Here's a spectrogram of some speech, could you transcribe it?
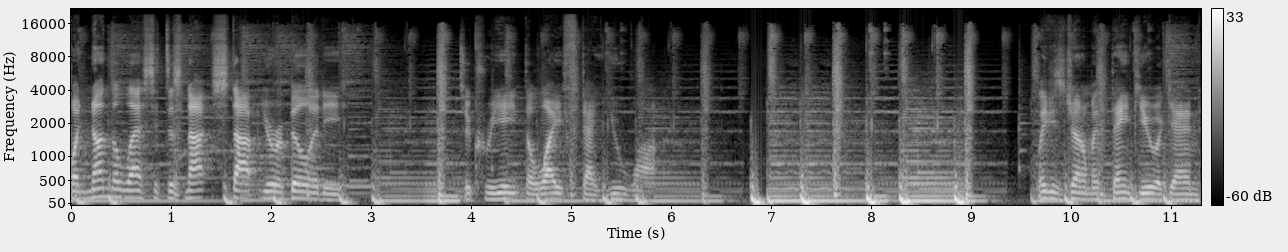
but nonetheless, it does not stop your ability to create the life that you want. Ladies and gentlemen, thank you again.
